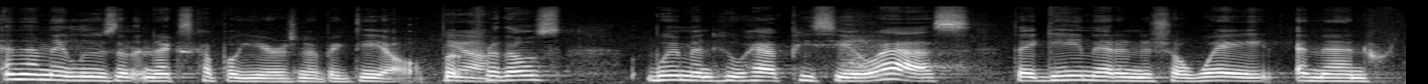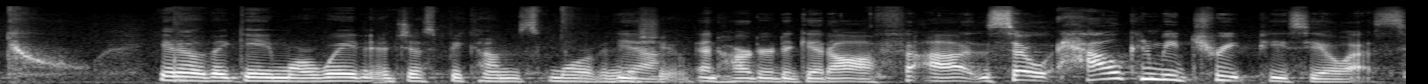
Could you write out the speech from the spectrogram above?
and then they lose in the next couple years, no big deal. But yeah. for those women who have PCOS, they gain that initial weight, and then whew, you know, they gain more weight and it just becomes more of an yeah, issue. and harder to get off. Uh, so how can we treat PCOS?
